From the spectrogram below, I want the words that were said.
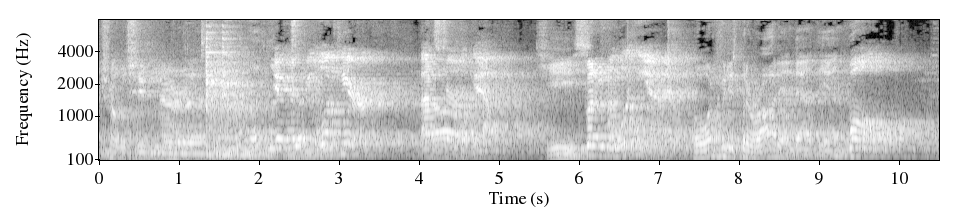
Troubleshooting our. Uh, Yeah, because if you look here, that's a terrible gap. Jeez. But if we're looking at it, Well, what if we just put a rod in down at the end? well,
